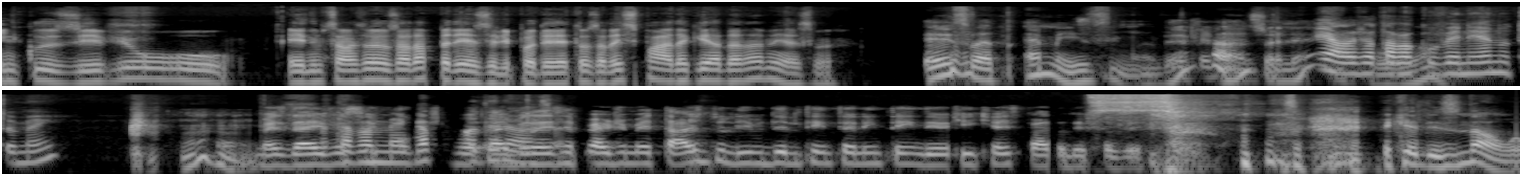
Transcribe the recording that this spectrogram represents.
Inclusive, o... ele não precisava ter usado a presa, ele poderia ter usado a espada que ia dar na mesma. Exato, É mesmo, é verdade. olha aí. Ela já tava Boa. com veneno também. Uhum. Mas daí você, mega aí você perde metade do livro dele tentando entender o que, que a espada poder fazer. É que ele diz: não,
